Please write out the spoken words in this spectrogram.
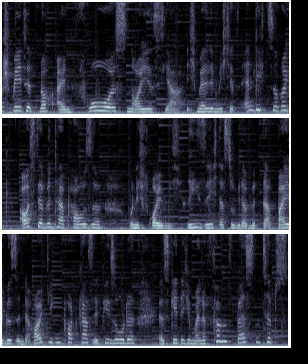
verspätet noch ein frohes neues Jahr. Ich melde mich jetzt endlich zurück aus der Winterpause und ich freue mich riesig, dass du wieder mit dabei bist in der heutigen Podcast-Episode. Es geht nicht um meine fünf besten Tipps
